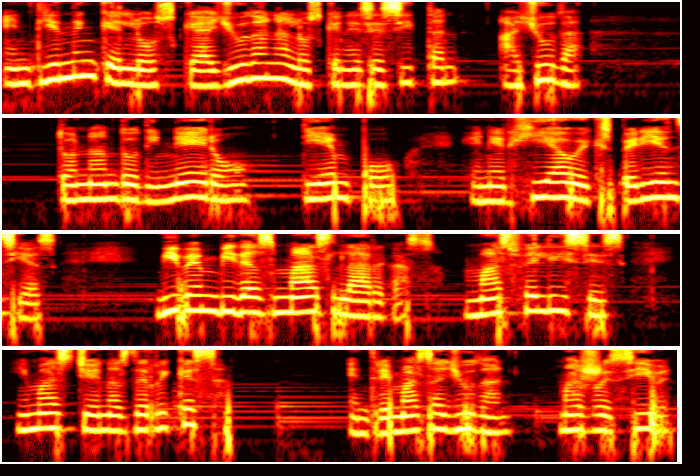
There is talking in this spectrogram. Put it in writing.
¿Entienden que los que ayudan a los que necesitan ayuda, donando dinero, tiempo, energía o experiencias, viven vidas más largas, más felices y más llenas de riqueza. Entre más ayudan, más reciben.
